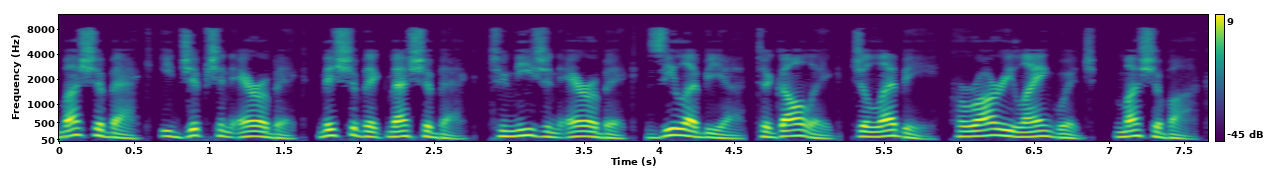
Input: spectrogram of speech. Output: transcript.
Mushabak, Egyptian Arabic, Mishabak Meshabek, Tunisian Arabic, Zilebia, Tagalog, Jalebi, Harari language, Mushabak.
